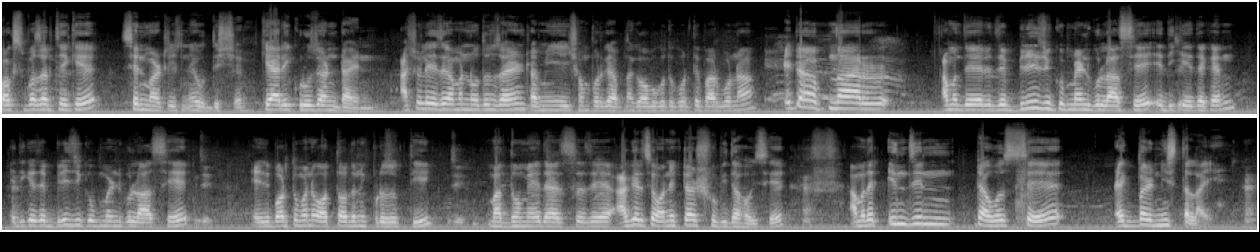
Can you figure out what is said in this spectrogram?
কক্সবাজার থেকে সেন্ট মার্টিনের উদ্দেশ্যে। Keari cruise and dine. আসলে এই যে আমার নতুন জয়েন্ট আমি এই সম্পর্কে আপনাকে অবগত করতে পারব না। এটা আপনার আমাদের যে ব্রিজ ইকুইপমেন্টগুলো আছে এদিকে দেখেন এদিকে যে ব্রিজ ইকুইপমেন্টগুলো আছে এই যে বর্তমানে অত্যাধুনিক প্রযুক্তি মাধ্যমে দেখা যাচ্ছে যে আগের চেয়ে অনেকটা সুবিধা হয়েছে। হ্যাঁ। আমাদের ইঞ্জিনটা হচ্ছে একবারে নিচতলায়। হ্যাঁ।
